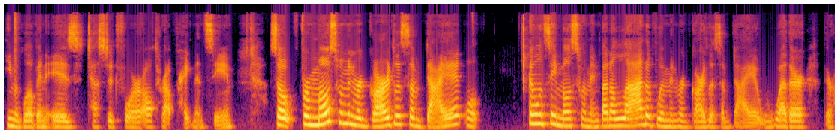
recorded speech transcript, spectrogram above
hemoglobin is tested for all throughout pregnancy. So for most women, regardless of diet, well, I won't say most women, but a lot of women, regardless of diet, whether they're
